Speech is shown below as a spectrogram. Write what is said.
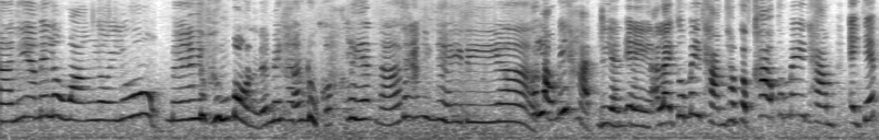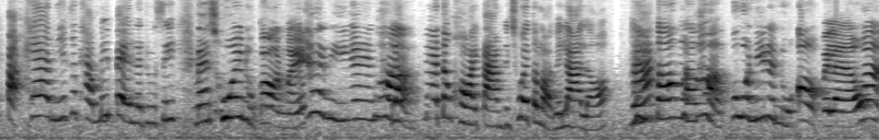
มาเนี่ยไม่ระวังเลยลูก แม่อย่าเพิ่งบ่นได้ไหมคะ หนูก็เครียดนะ จะทำยังไงดีอะก็เราไม่หัดเรียนเองอะไรก็ไม่ทำทำกับข้าวก็ไม่ทำไอ้เย็บปากแค่นี้ก็ทำไม่เป็นนะดูสิแม่ช่วยหนูก่อนไหมแค่นี้เองค่ะ แม่ต้องคอยตามไปช่วยตลอดเวลาเหรอ ไม่ฮะต้องแล้วค่ะก็วันนี้เดี๋ยวหนูออกไปแล้วอะ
